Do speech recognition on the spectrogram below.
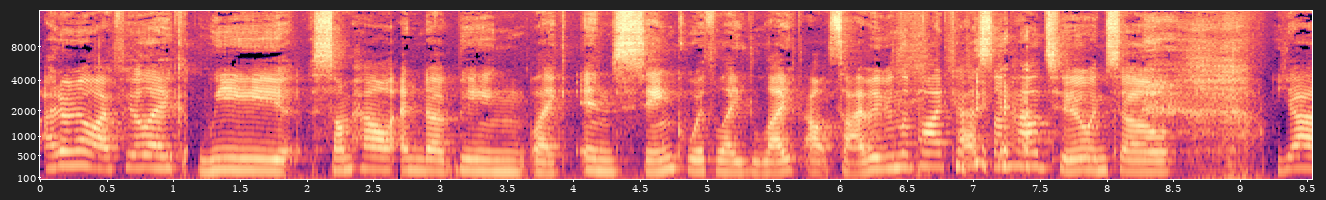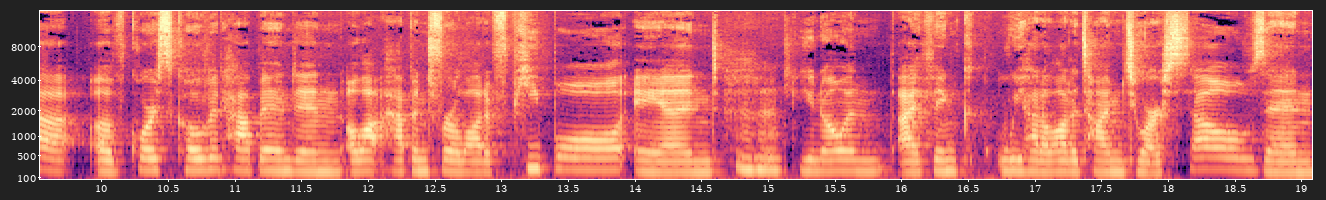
I don't know. I feel like we somehow end up being like in sync with like life outside of even the podcast somehow too. And so yeah, of course, COVID happened and a lot happened for a lot of people. And, mm-hmm. you know, and I think we had a lot of time to ourselves. And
